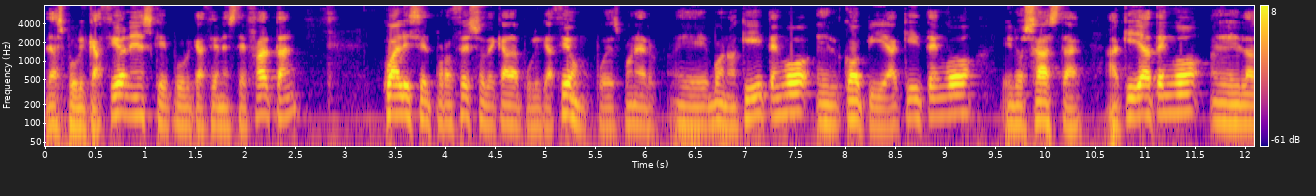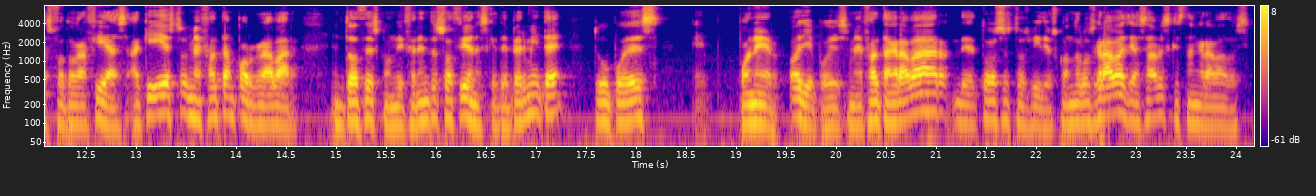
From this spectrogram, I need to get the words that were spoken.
las publicaciones, qué publicaciones te faltan, cuál es el proceso de cada publicación. Puedes poner, eh, bueno, aquí tengo el copy, aquí tengo los hashtags, Aquí ya tengo eh, las fotografías. Aquí estos me faltan por grabar. Entonces, con diferentes opciones que te permite, tú puedes eh, poner, oye, pues me falta grabar de todos estos vídeos. Cuando los grabas ya sabes que están grabados.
